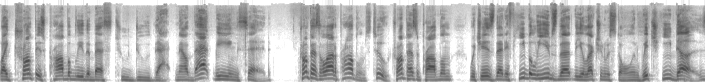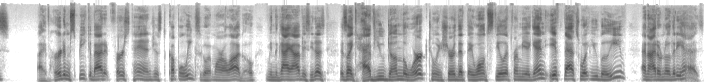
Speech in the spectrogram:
Like Trump is probably the best to do that. Now, that being said, Trump has a lot of problems too. Trump has a problem, which is that if he believes that the election was stolen, which he does, I've heard him speak about it firsthand just a couple weeks ago at Mar-a-Lago. I mean, the guy obviously does. It's like, have you done the work to ensure that they won't steal it from you again, if that's what you believe? And I don't know that he has.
